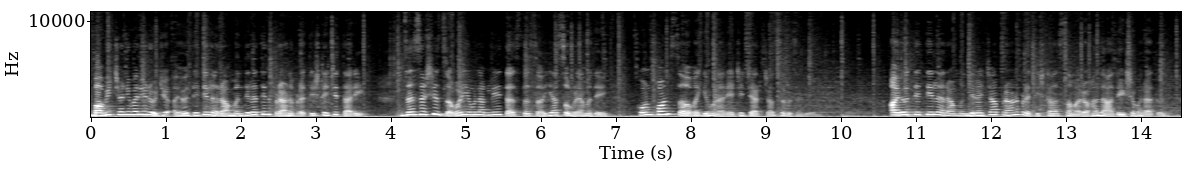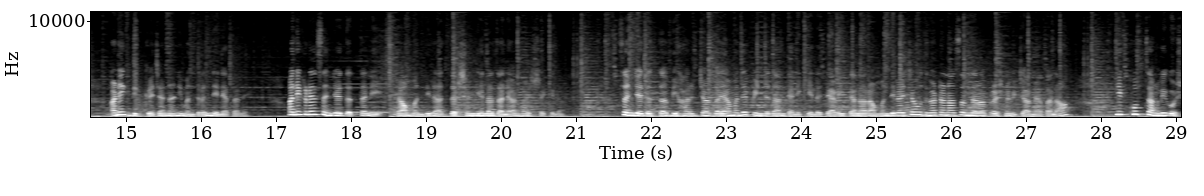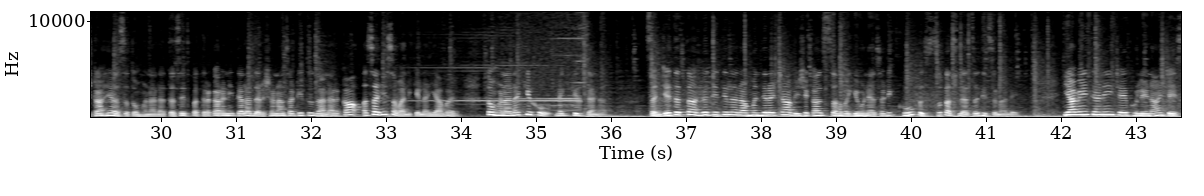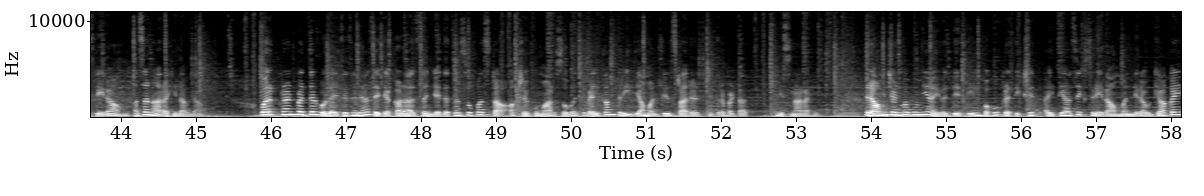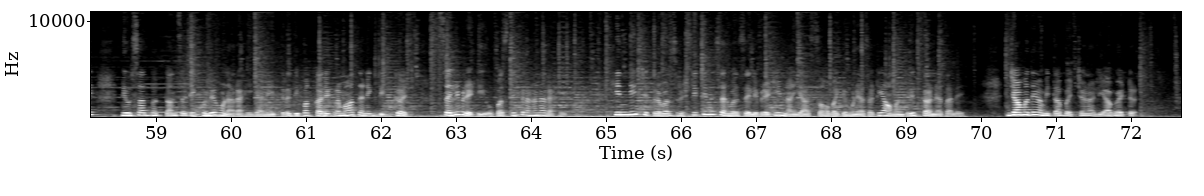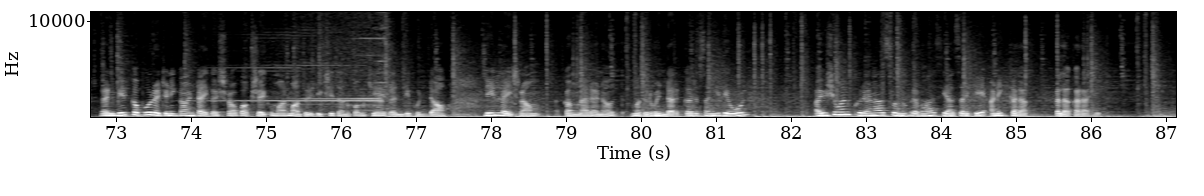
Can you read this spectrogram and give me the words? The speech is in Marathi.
बावीस जानेवारी रोजी अयोध्येतील राम मंदिरातील प्राणप्रतिष्ठेची तारीख. जसजशी जवळ येऊ लागली तसतसं या सोहळ्यामध्ये कोण कोण सहभागी होणार याची चर्चा सुरू झाली. अयोध्येतील राम मंदिराच्या प्राणप्रतिष्ठा समारोहाला देशभरातून अनेक दिग्गजांना निमंत्रण देण्यात आले. अलीकडे संजय दत्तने राम मंदिरात दर्शन घ्यायला जाण्यावर भाष्य केलं. संजय दत्त बिहारच्या गयामध्ये पिंडदान त्याने केलं त्यावेळी त्याला राम मंदिराच्या उद्घाटनासंदर्भात प्रश्न विचारण्यात आला. ही खूप चांगली गोष्ट आहे असं तो म्हणाला. तसेच पत्रकारांनी त्याला दर्शनासाठी तू जाणार का असाही सवाल केला. यावर तो म्हणाला की हो नक्कीच जाणार. संजय दत्त अयोध्येतील राम मंदिराच्या अभिषेकात सहभागी होण्यासाठी खूप उत्सुक असल्याचं दिसून आले. यावेळी त्याने जय भोलेनाथ जय श्रीराम असा नाराही लावला. वर्क फ्रंटबद्दल बोलायचे झाल्यास येत्या काळात संजय दत्त सुपरस्टार अक्षय कुमार सोबत वेलकम थ्री या मल्टीस्टारर चित्रपटात दिसणार आहे. राम जन्मभूमी अयोध्येतील बहुप्रतीक्षित ऐतिहासिक श्रीराम मंदिर अवघ्या काही दिवसात भक्तांसाठी खुले होणार आहे. या नेत्रदीपक कार्यक्रमात अनेक दिग्गज सेलिब्रिटी उपस्थित राहणार आहेत. हिंदी चित्रपटसृष्टीतील सर्व सेलिब्रिटींना यात सहभागी होण्यासाठी आमंत्रित करण्यात आले. ज्यामध्ये अमिताभ बच्चन आलिया भट्ट रणबीर कपूर रजनीकांत टायगर श्रॉफ अक्षय कुमार माधुरी दीक्षित अनुपम खेर रणदीप हुड्डा लीन लैशराम कंगना रनौत मधुर भंडारकर सनी देओल आयुष्यमान खुराणा सोनू प्रभास यासारखे अनेक करा कलाकार आहेत.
